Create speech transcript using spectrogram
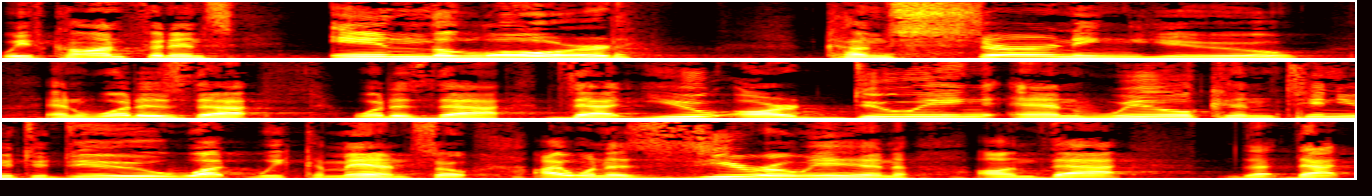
We've confidence in the Lord concerning you. And what is that? What is that? That you are doing and will continue to do what we command. So I want to zero in on that that, that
